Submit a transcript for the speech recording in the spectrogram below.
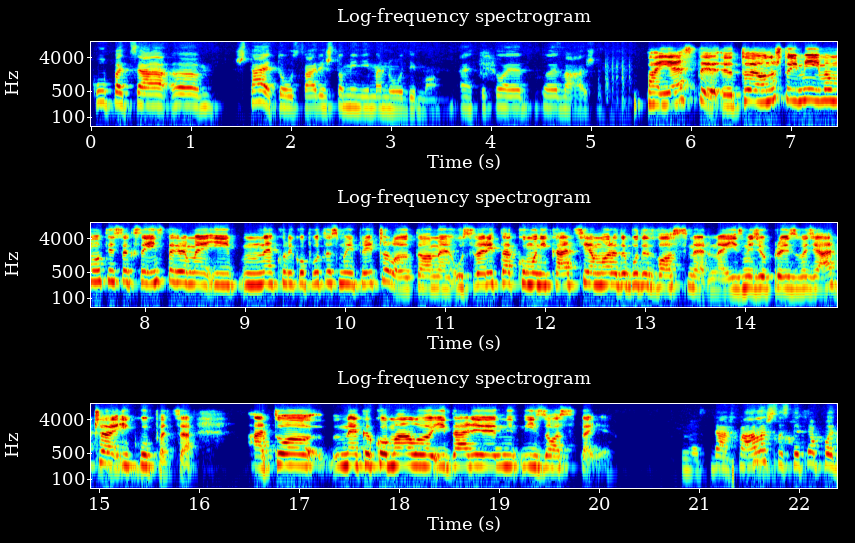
kupaca šta je to u stvari što mi njima nudimo. Eto, to je, to je važno. Pa jeste, e, to je ono što i mi imamo utisak sa Instagrama i nekoliko puta smo i pričala o tome. U stvari ta komunikacija mora da bude dvosmerna između proizvođača i kupaca. A to nekako malo i dalje izostaje. Da, hvala što ste to pod,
